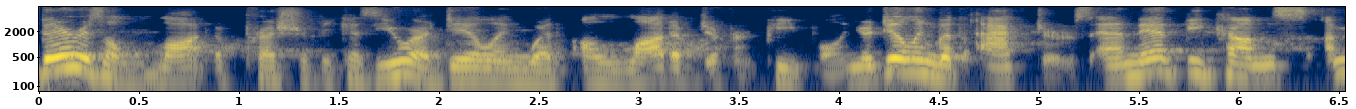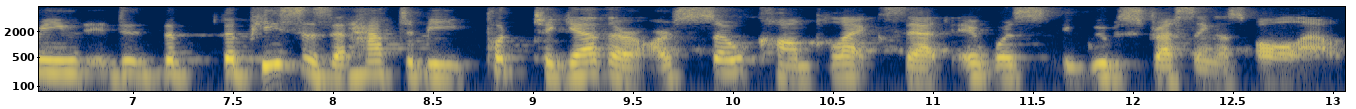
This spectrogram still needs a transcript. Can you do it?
there is a lot of pressure because you are dealing with a lot of different people and you're dealing with actors. And it becomes, I mean, the, the pieces that have to be put together are so complex that it was, it was stressing us all out.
